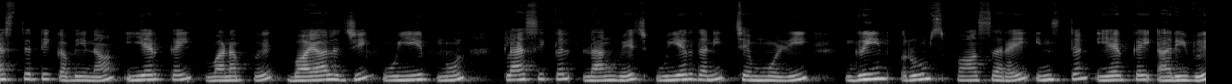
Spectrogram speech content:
ஆஸ்தட்டிக் அப்படின்னா இயற்கை வனப்பு பயாலஜி உயிர் நூல் கிளாசிக்கல் லாங்குவேஜ் உயர்தனி செம்மொழி கிரீன் ரூம்ஸ் பாசறை இன்ஸ்டன்ட் இயற்கை அறிவு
